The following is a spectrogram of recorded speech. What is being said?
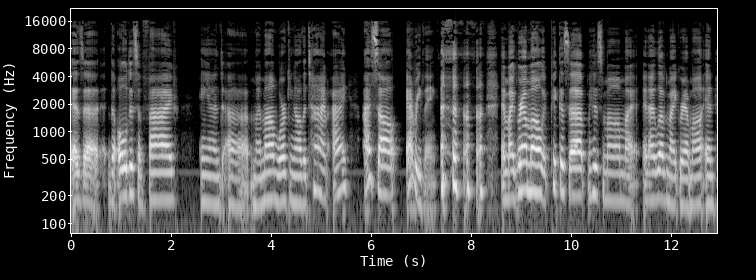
as a, the oldest of five and uh, my mom working all the time. I, I saw everything. and my grandma would pick us up, his mom, my, and I loved my grandma, and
